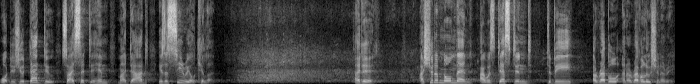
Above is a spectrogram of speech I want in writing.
What does your dad do? So I said to him, My dad is a serial killer. I did. I should have known then I was destined to be a rebel and a revolutionary.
